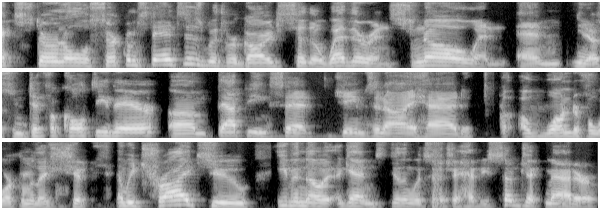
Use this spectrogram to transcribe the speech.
external circumstances with regards to the weather and snow and and you know some difficulty there um, that being said james and i had a, a wonderful working relationship. And we try to even though again it's dealing with such a heavy subject matter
